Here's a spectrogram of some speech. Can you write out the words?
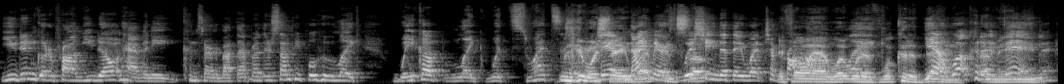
You didn't go to prom. You don't have any concern about that. But there's some people who like wake up like with sweats and They wish have they went nightmares, wishing that they went to prom. If only I- what would've- what could have been? Yeah, what could I have mean- been.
